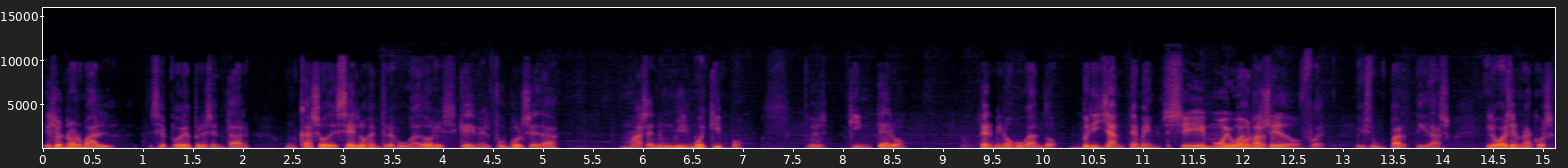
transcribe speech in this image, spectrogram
eso es normal. Se puede presentar un caso de celos entre jugadores, que en el fútbol se da, más en un mismo equipo. Entonces, Quintero terminó jugando brillantemente. Sí, muy buen Mejor dicho, partido. fue, hizo un partidazo. Y le voy a decir una cosa.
